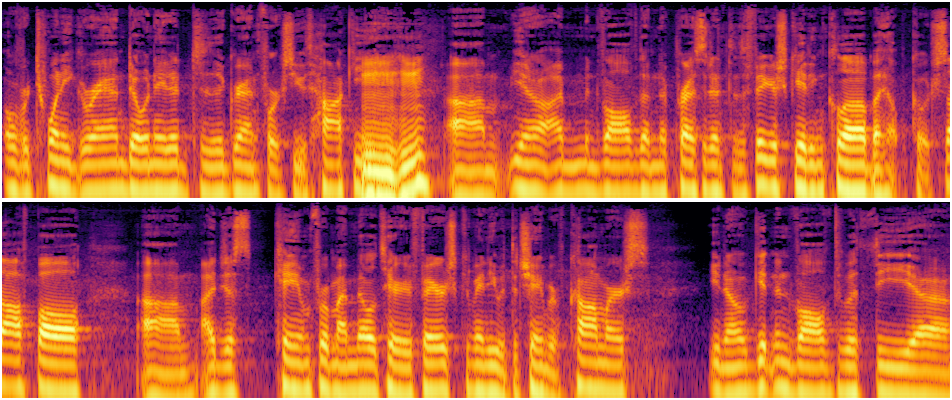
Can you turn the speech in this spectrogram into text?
over twenty grand donated to the Grand Forks Youth Hockey. Mm-hmm. Um, you know, I'm involved. I'm the president of the figure skating club. I help coach softball. Um, I just came from my military affairs committee with the Chamber of Commerce. You know, getting involved with the uh,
